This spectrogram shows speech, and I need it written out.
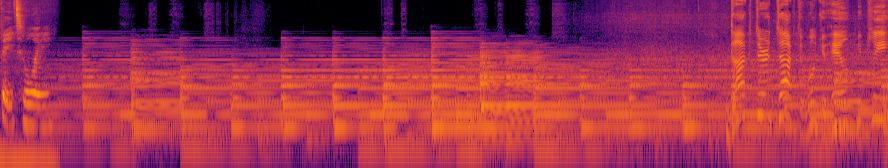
fades away. Doctor, doctor, won't you help me please?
